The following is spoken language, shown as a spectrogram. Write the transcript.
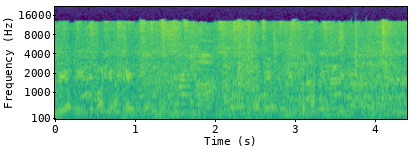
They'll be able to use the bucket too. Huh? They'll be able to use the bucket too.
